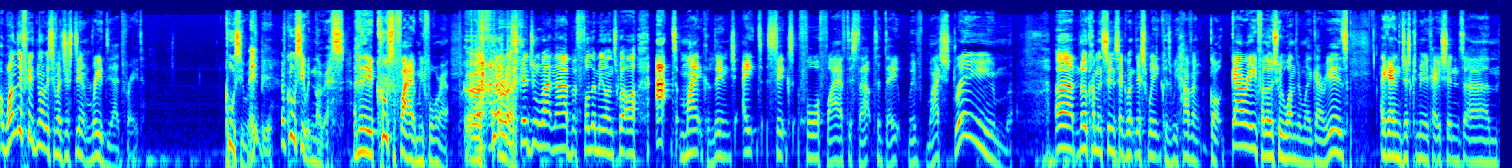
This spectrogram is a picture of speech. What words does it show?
I wonder if he'd notice if I just didn't read the ad read. Of course he would. Maybe. Of course he would notice. And then he'd crucify me for it. Uh, I don't have a schedule right now, but follow me on Twitter at Mike Lynch8645 to stay up to date with my stream. Uh, no coming soon segment this week because we haven't got Gary. For those who are wondering where Gary is, again, just communications, um,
